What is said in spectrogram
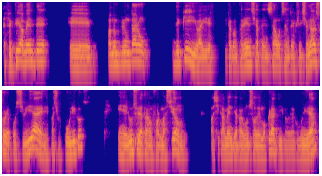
Efectivamente, eh, cuando me preguntaron de qué iba a ir esta conferencia, pensamos en reflexionar sobre posibilidades de espacios públicos, en el uso y la transformación, básicamente para un uso democrático de la comunidad,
